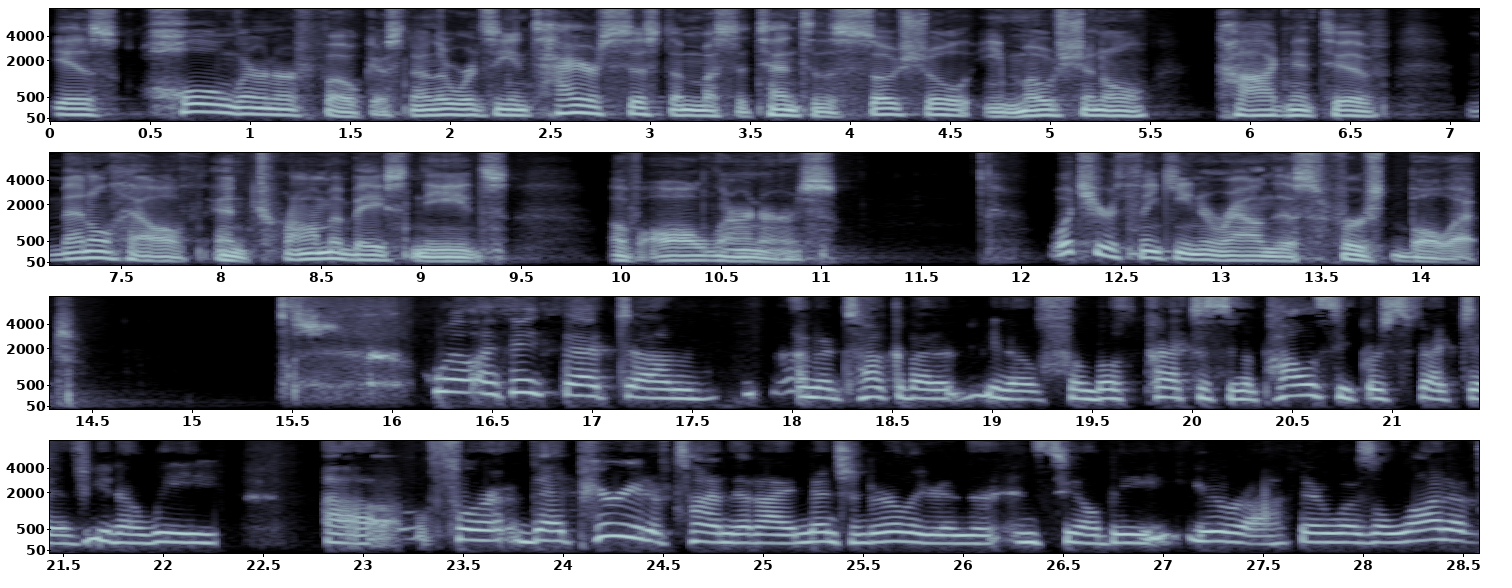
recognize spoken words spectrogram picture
is whole learner focused. In other words, the entire system must attend to the social, emotional, cognitive, mental health, and trauma based needs of all learners. What's your thinking around this first bullet? Well, I think that um, I'm going to talk about it, you know, from both practice and a policy perspective. You know, we, uh, for that period of time that I mentioned earlier in the NCLB era, there was a lot of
